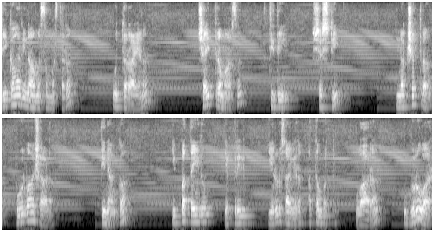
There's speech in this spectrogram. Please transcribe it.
ವಿಕಾರಿನಾಮ ಸಂವತ್ಸರ ಉತ್ತರಾಯಣ ಚೈತ್ರ ಮಾಸ ತಿಥಿ, ಷಷ್ಠಿ, ನಕ್ಷತ್ರ ಪೂರ್ವಾಷಾಢ, ದಿನಾಂಕ ಇಪ್ಪತ್ತೈದು ಏಪ್ರಿಲ್ ಎರಡು ಸಾವಿರ ಹತ್ತೊಂಬತ್ತು, ವಾರ, ಗುರುವಾರ.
